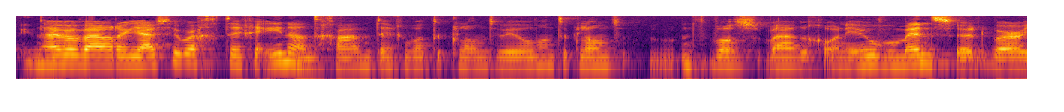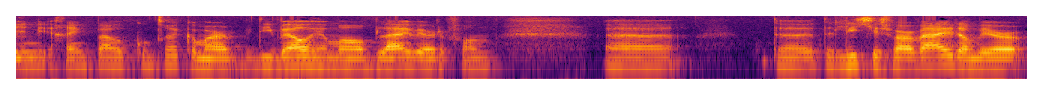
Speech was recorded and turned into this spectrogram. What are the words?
in- Nou, we waren er juist heel erg tegenin aan het gaan, tegen wat de klant wil. Want de klant was, waren gewoon heel veel mensen waar je geen op kon trekken, maar die wel helemaal blij werden van eh, de, de liedjes waar wij dan weer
